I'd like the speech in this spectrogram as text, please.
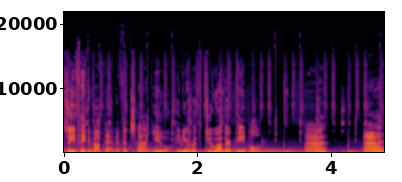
So you think about that. If it's not you and you're with two other people, huh? Huh?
